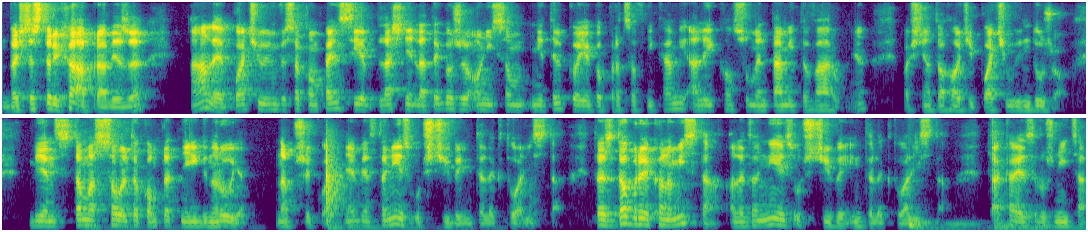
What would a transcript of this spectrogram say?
24H prawie, że, ale płacił im wysoką pensję właśnie dlatego, że oni są nie tylko jego pracownikami, ale i konsumentami towaru. Nie? Właśnie o to chodzi, płacił im dużo. Więc Thomas Sowell to kompletnie ignoruje. na przykład, nie? więc to nie jest uczciwy intelektualista. To jest dobry ekonomista, ale to nie jest uczciwy intelektualista. Taka jest różnica.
